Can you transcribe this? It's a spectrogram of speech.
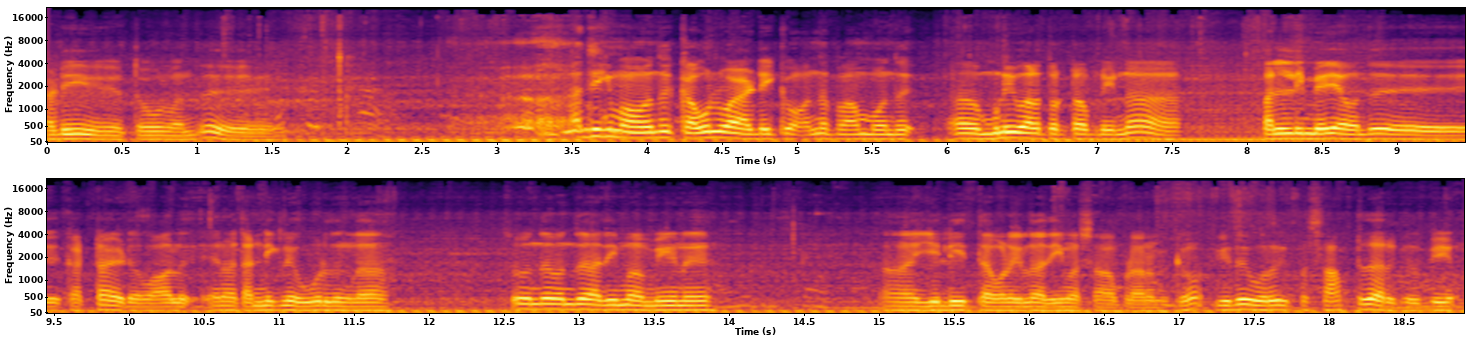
அடி தோல் வந்து அதிகமாக வந்து கவுள் அடிக்கும். அந்த பாம்பு வந்து அஹ், தொட்டோம் அப்படின்னா பள்ளி மாரியா வந்து கட்டாயிடும் வால். ஏன்னா தண்ணிக்குள்ளே ஊறுதுங்களா ஸோ வந்து வந்து அதிகமாக மீன் எலி தவளைகள் அதிகமாக சாப்பிட ஆரம்பிக்கும். இது ஒரு இப்போ சாப்பிட்டு தான் இருக்குது இப்பயும்.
